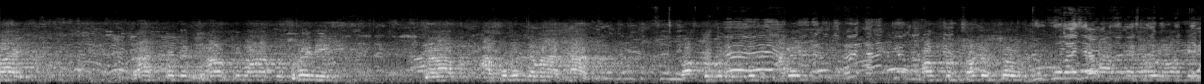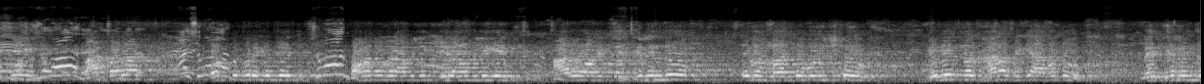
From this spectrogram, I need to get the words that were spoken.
ভাই, রাজপথের সাহসী লড়াকু সৈনিক, জনাব আসাদুজ্জামান আসাদ। বক্তব্য রেখেছেন সাবেক সংসদ সদস্য, জনাব বক্তব্য রেখেছেন মহানগর আওয়ামী লীগ জেলা আওয়ামী লীগের আরও অনেক নেতৃবৃন্দ এবং মধ্যবরিষ্ঠ বিভিন্ন ধারা থেকে আগত নেতৃবৃন্দ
